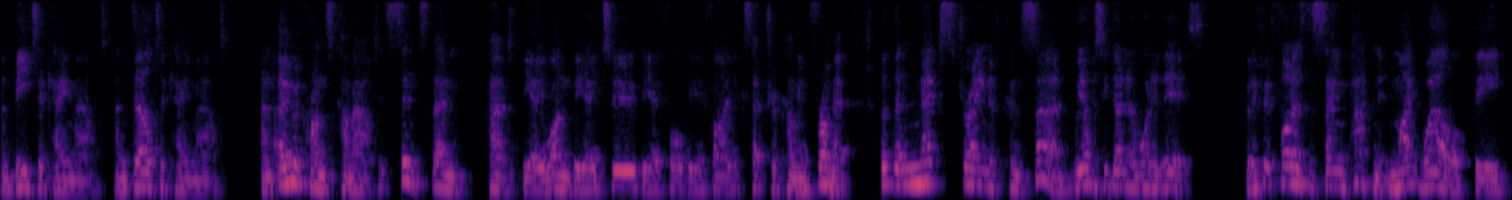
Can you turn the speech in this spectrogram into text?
and beta came out, and delta came out, and Omicron's come out. It's since then had BA1, BA2, BA4, BA5, etc., coming from it. But the next strain of concern, we obviously don't know what it is. But if it follows the same pattern, it might well be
